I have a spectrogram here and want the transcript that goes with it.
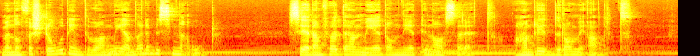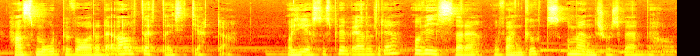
Men de förstod inte vad han menade med sina ord. Sedan följde han med dem ner till Nasaret och han lydde dem i allt. Hans mor bevarade allt detta i sitt hjärta och Jesus blev äldre och visare och vann Guds och människors välbehag.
